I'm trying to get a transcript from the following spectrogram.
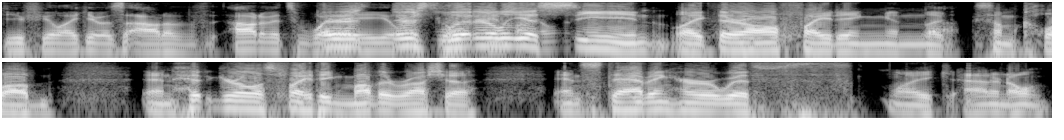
Do you feel like it was out of out of its way? There's, like, there's literally a scene like they're all fighting in like some club, and Hit Girl is fighting Mother Russia and stabbing her with like I don't know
